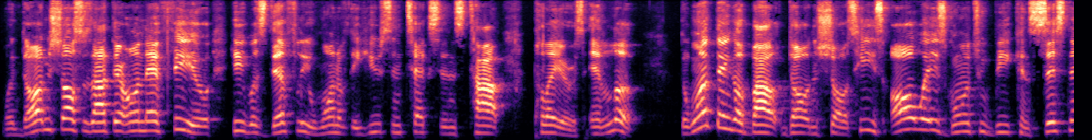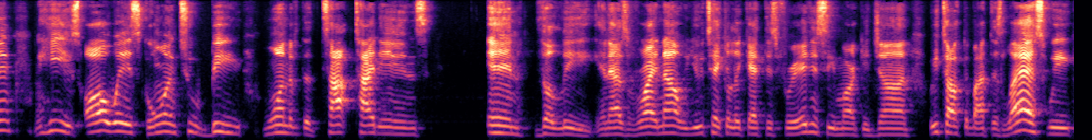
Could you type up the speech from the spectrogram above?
when Dalton Schultz was out there on that field, he was definitely one of the Houston Texans' top players. And look, the one thing about Dalton Schultz, he's always going to be consistent and he is always going to be one of the top tight ends in the league. And as of right now, when you take a look at this free agency market, John, we talked about this last week.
